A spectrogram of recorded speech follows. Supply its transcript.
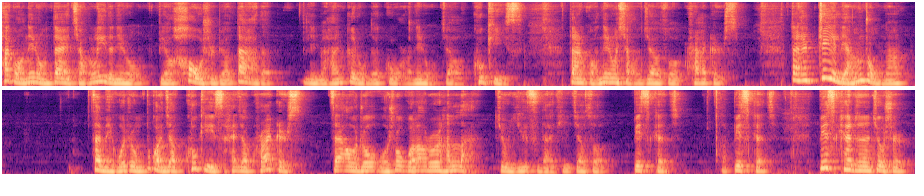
它管那种带巧克力的那种比较厚实、比较大的。里面含各种的果的那种叫 cookies，但是管那种小的叫做 crackers。但是这两种呢，在美国这种不管叫 cookies 还叫 crackers，在澳洲我说过了，澳洲人很懒，就一个词代替，叫做 biscuit 啊 biscuit。biscuit 呢就是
